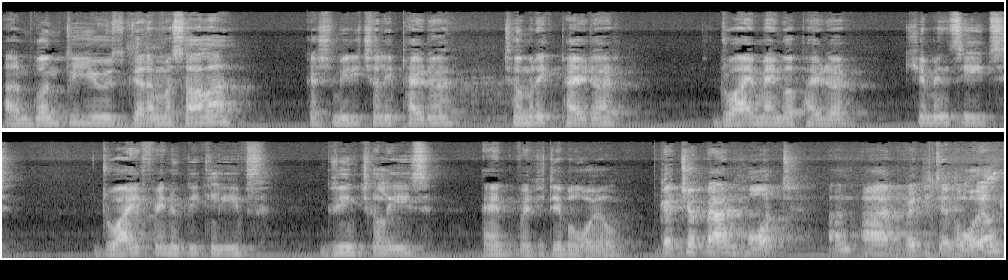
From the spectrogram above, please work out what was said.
I'm going to use garam masala, Kashmiri chili powder, turmeric powder, dry mango powder, cumin seeds, dried fenugreek leaves, green chilies and vegetable oil. Get your pan hot and add vegetable oil.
